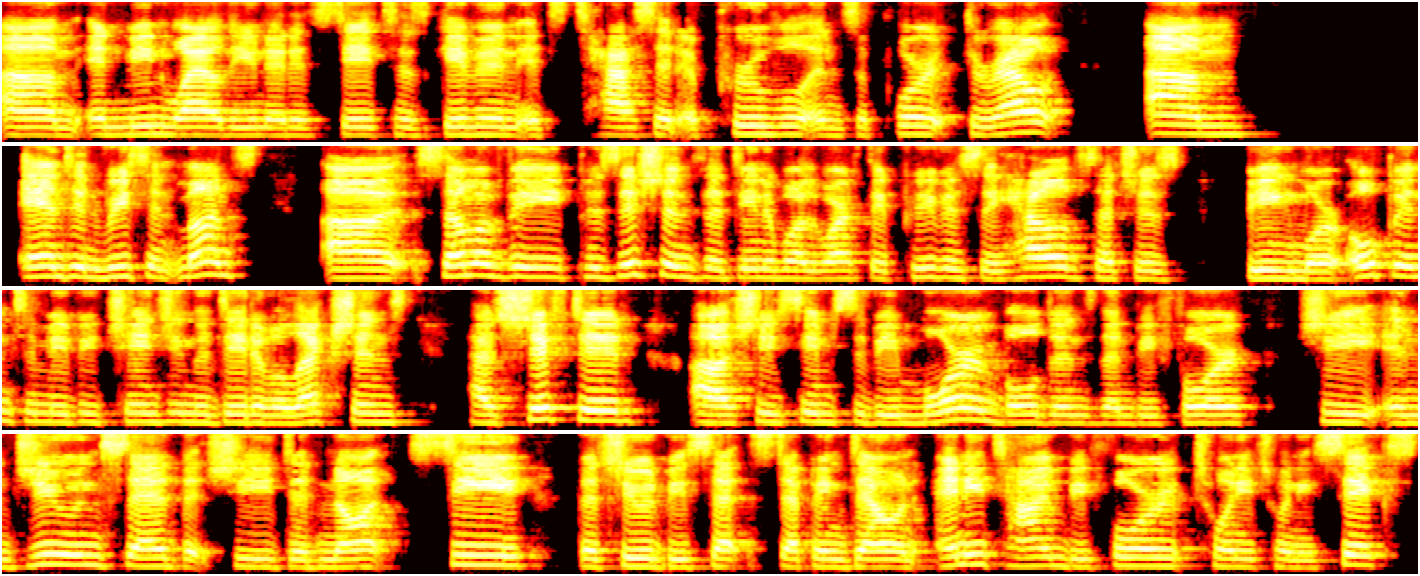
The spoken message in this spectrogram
Um, and meanwhile, the United States has given its tacit approval and support throughout. Um, and in recent months, uh, some of the positions that Dina Boluarte previously held, such as being more open to maybe changing the date of elections, has shifted. Uh, she seems to be more emboldened than before. She, in June, said that she did not see that she would be set, stepping down anytime before 2026.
